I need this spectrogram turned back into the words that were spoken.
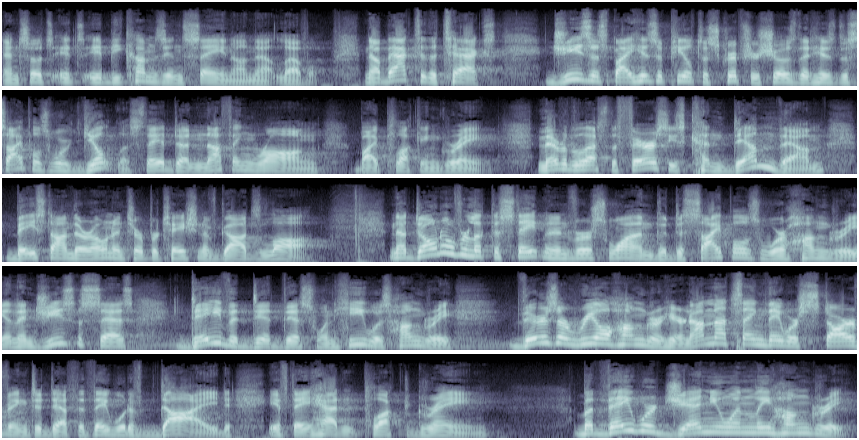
And so it's, it's, it becomes insane on that level. Now, back to the text. Jesus, by his appeal to Scripture, shows that his disciples were guiltless. They had done nothing wrong by plucking grain. Nevertheless, the Pharisees condemned them based on their own interpretation of God's law. Now, don't overlook the statement in verse 1 the disciples were hungry. And then Jesus says, David did this when he was hungry. There's a real hunger here. Now, I'm not saying they were starving to death, that they would have died if they hadn't plucked grain. But they were genuinely hungry.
